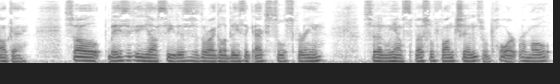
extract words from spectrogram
Okay. So basically y'all see this is the regular basic Xtool screen. So then we have special functions, report, remote,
